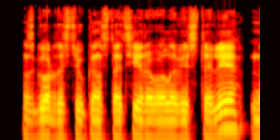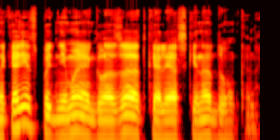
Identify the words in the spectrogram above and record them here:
— с гордостью констатировала Вестеле, наконец поднимая глаза от коляски на Дункана.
